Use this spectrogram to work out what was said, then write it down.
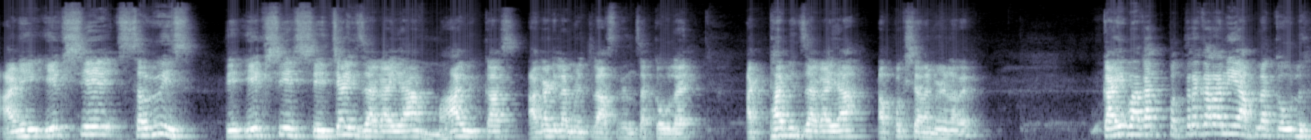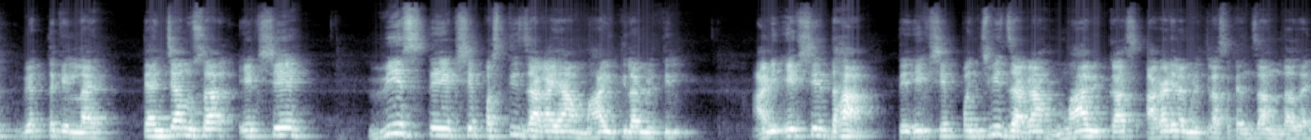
आणि एकशे सव्वीस ते एकशे शेहेचाळीस जागा या महाविकास आघाडीला मिळतील असा त्यांचा कौल आहे. अठ्ठावीस जागा या अपक्षाला मिळणार आहेत. काही भागात पत्रकारांनी आपला कौल व्यक्त केलेला आहे. त्यांच्यानुसार एकशे वीस ते एकशे पस्तीस जागा ह्या महायुतीला मिळतील आणि एकशे दहा ते एकशे पंचवीस जागा महाविकास आघाडीला मिळतील असा त्यांचा अंदाज आहे.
